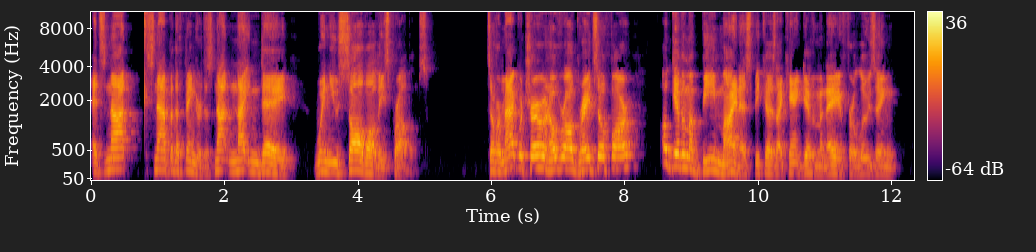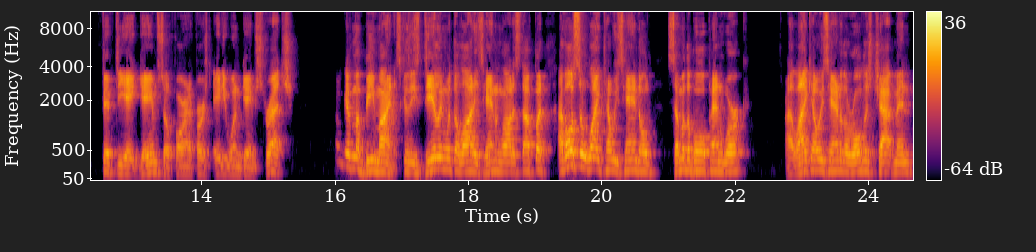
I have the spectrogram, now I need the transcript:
It's not snap of the fingers. It's not night and day when you solve all these problems. So for Matt Quatraro, an overall grade so far, I'll give him a B minus because I can't give him an A for losing 58 games so far in a first 81 game stretch. I'll give him a B minus because he's dealing with a lot. He's handling a lot of stuff. But I've also liked how he's handled some of the bullpen work. I like how he's handled the Aroldis Chapman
